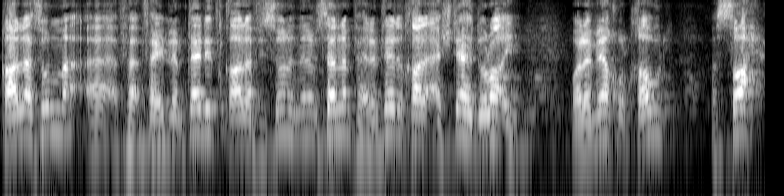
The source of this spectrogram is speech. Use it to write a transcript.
قال ثم فإن لم ترد قال في سنة النبي صلى الله عليه وسلم فإن لم ترد قال أجتهد رأيي. ولم يقل قول. الصاحب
